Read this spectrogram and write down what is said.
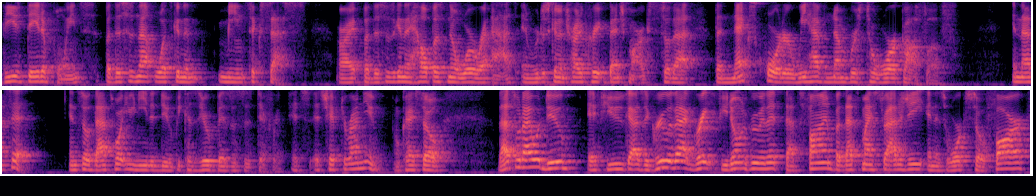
these data points, but this is not what's going to mean success. All right. But this is going to help us know where we're at. And we're just going to try to create benchmarks so that the next quarter we have numbers to work off of. And that's it. And so that's what you need to do because your business is different. It's it's shaped around you. Okay. So that's what I would do. If you guys agree with that, great. If you don't agree with it, that's fine. But that's my strategy and it's worked so far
